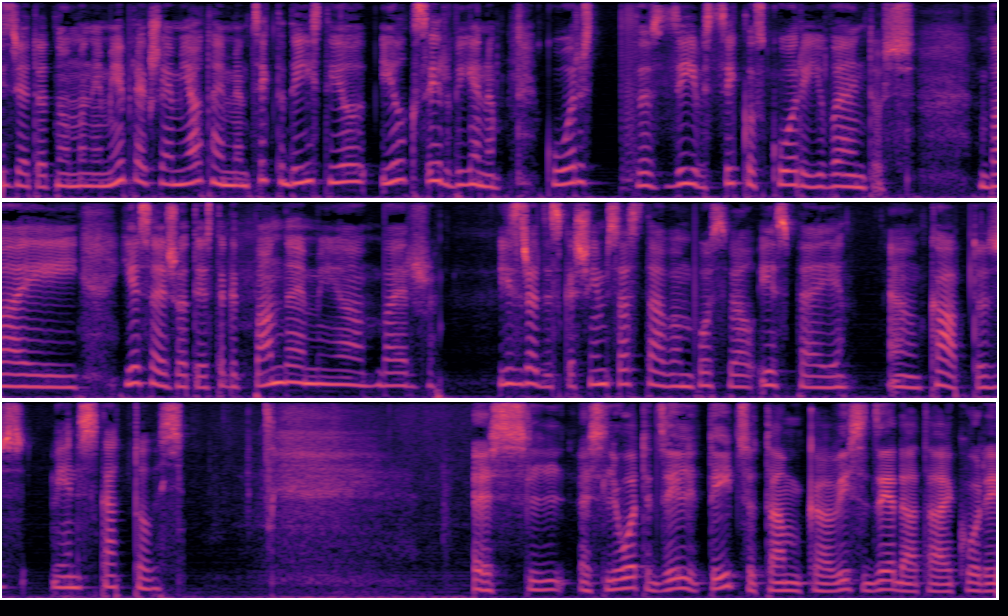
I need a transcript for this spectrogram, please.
izrietot no maniem iepriekšējiem jautājumiem, cik tad īsti ilgs ir viena koris dzīves cikls, kori Juventus? Vai iesaižoties tagad pandēmijā, vai ir izredzes, ka šim sastāvam būs vēl iespēja uh, kāpt uz vienas skatuves? Es, es ļoti dziļi ticu tam, ka visi dziedātāji, kuri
